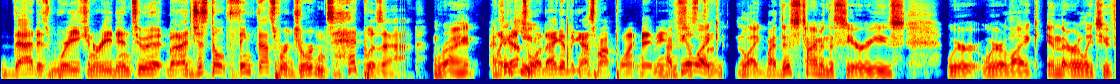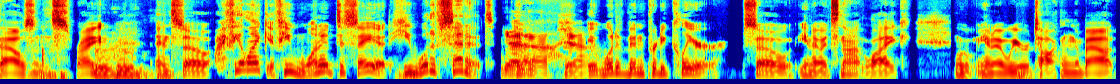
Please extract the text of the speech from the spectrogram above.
that is where you can read into it, but I just don't think that's where Jordan's head was at. right, I like think that's he- what I get. That's my point. Maybe I It's feel just a- like like by this time in the series, we're we're like in the early two thousands, right? Mhm. And so I feel like if he wanted to say it, he would have said it. It yeah, yeah. it would have been pretty clear. So, you know, it's not like, you know, we were talking about,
